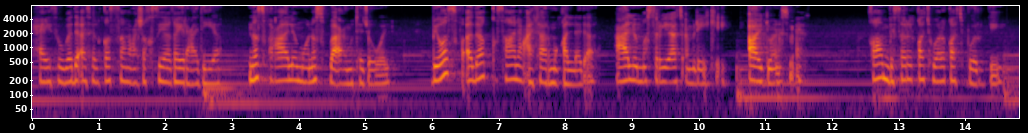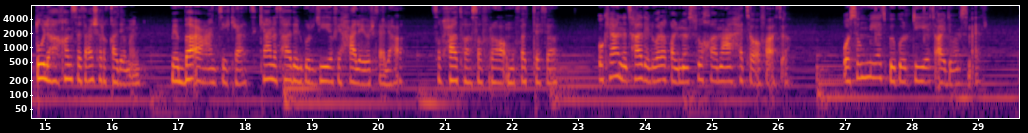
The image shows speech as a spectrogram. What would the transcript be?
حيث بدأت القصة مع شخصية غير عادية نصف عالم ونصف بائع متجول. بوصف أدق صانع آثار مقلدة عالم مصريات أمريكي. آيدوين سميث قام بسرقة ورقة بردي طولها خمسة عشر قدما. من بائع أنتيكات. كانت هذه البرجية في حالة يرثى لها. صفحاتها صفراء مفتتة. وكانت هذه الورقة المنسوخة معه حتى وفاته. وسميت ببردية آيدوين سميث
